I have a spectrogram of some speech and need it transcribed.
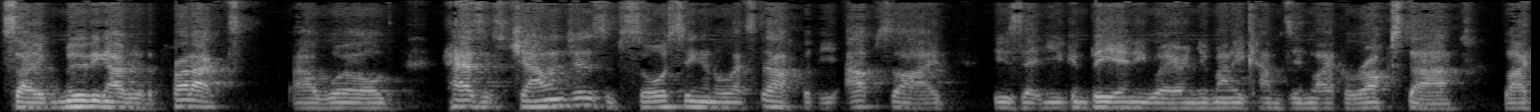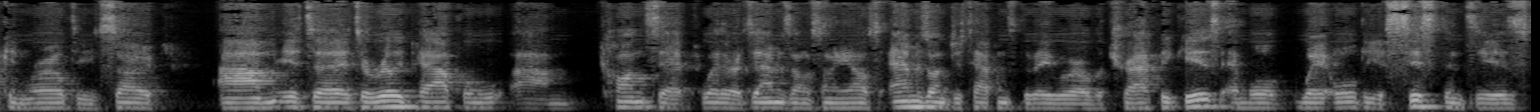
So moving over to the product uh, world has its challenges of sourcing and all that stuff, but the upside is that you can be anywhere and your money comes in like a rock star, like in royalty. So um, it's a it's a really powerful um, concept, whether it's Amazon or something else. Amazon just happens to be where all the traffic is and where all the assistance is.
